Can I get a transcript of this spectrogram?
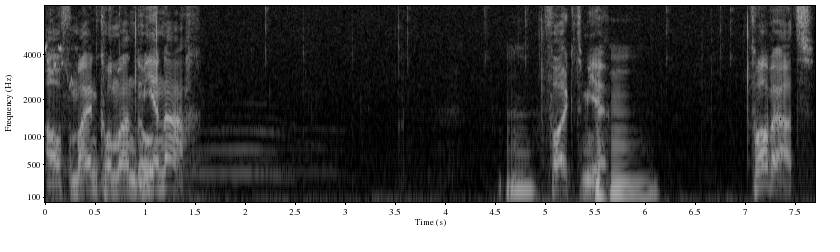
Auf mein Kommando. Mir nach. Folgt mir. Vorwärts.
